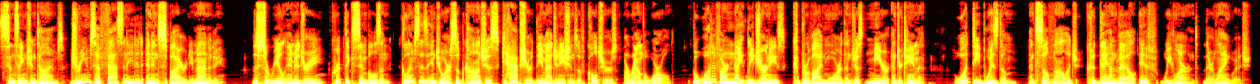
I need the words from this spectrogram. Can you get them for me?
Since ancient times, dreams have fascinated and inspired humanity. The surreal imagery, cryptic symbols, and glimpses into our subconscious captured the imaginations of cultures around the world. But what if our nightly journeys could provide more than just mere entertainment? What deep wisdom and self knowledge could they unveil if we learned their language?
